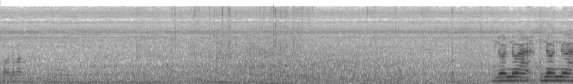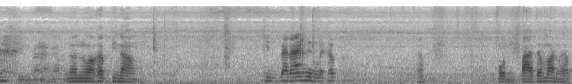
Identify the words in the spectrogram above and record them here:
พอแล้วมั้ง นัวนัวนัวนัวนัวๆครับพี่น้องกินปลาร้าหึงนะครับครับป่นปลาแซลมอนครับ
